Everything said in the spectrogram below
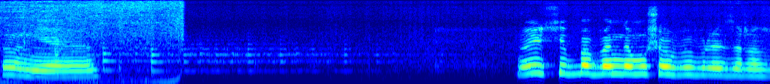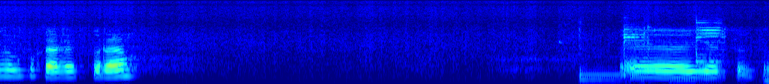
To nie. No i chyba będę musiał wybrać, zaraz wam pokażę, które. Yy, to, to,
